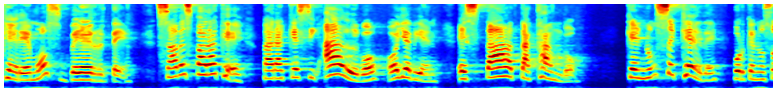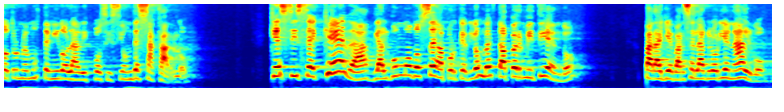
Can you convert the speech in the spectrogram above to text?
queremos verte. ¿Sabes para qué? Para que si algo, oye bien, está atacando, que no se quede porque nosotros no hemos tenido la disposición de sacarlo. que si se queda, de algún modo sea porque Dios lo está permitiendo para llevarse la gloria en algo.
